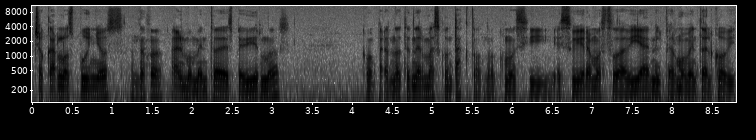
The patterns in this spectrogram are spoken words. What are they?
chocar los puños al momento de despedirnos, como para no tener más contacto, ¿no? como si estuviéramos todavía en el peor momento del COVID.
